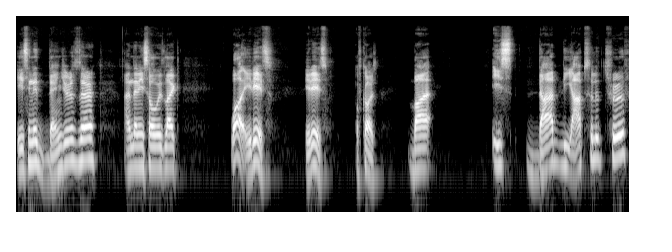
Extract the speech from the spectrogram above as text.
Isn't it dangerous there? And then it's always like well it is. It is of course but is that the absolute truth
